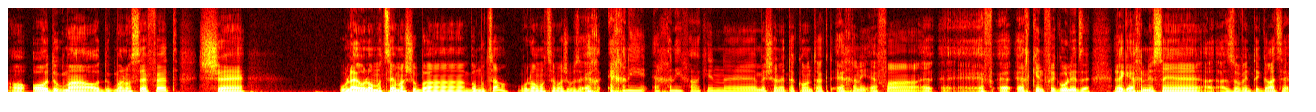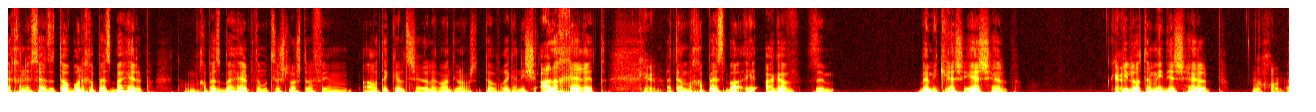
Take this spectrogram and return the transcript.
או, או, דוגמה, או דוגמה נוספת, שאולי הוא לא מוצא משהו במוצר, הוא לא מוצא משהו בזה. איך, איך אני, איך אני fucking אה, משנה את ה contact? איך אני, איפה, ה- אה, איך, איך, קינפגו לי את זה? רגע, איך אני עושה, עזוב אינטגרציה, איך אני עושה את זה? טוב, בוא נחפש ב help. אתה מחפש ב help, אתה מוצא 3,000 articles שרלוונטיים למשל. טוב, רגע, נשאל אחרת. כן, אתה מחפש ב... אגב, זה במקרה שיש help. כן. כי לא תמיד יש help, נכון. uh,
